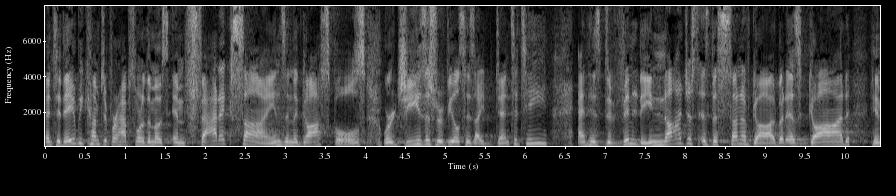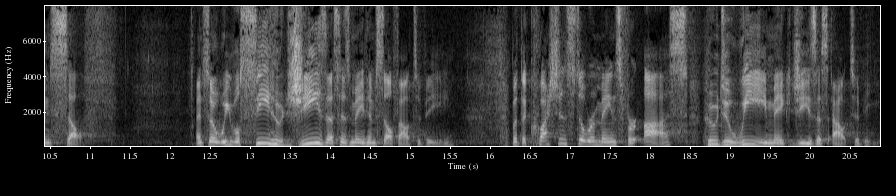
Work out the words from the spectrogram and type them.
And today we come to perhaps one of the most emphatic signs in the Gospels where Jesus reveals his identity and his divinity, not just as the Son of God, but as God himself. And so we will see who Jesus has made himself out to be. But the question still remains for us who do we make Jesus out to be?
